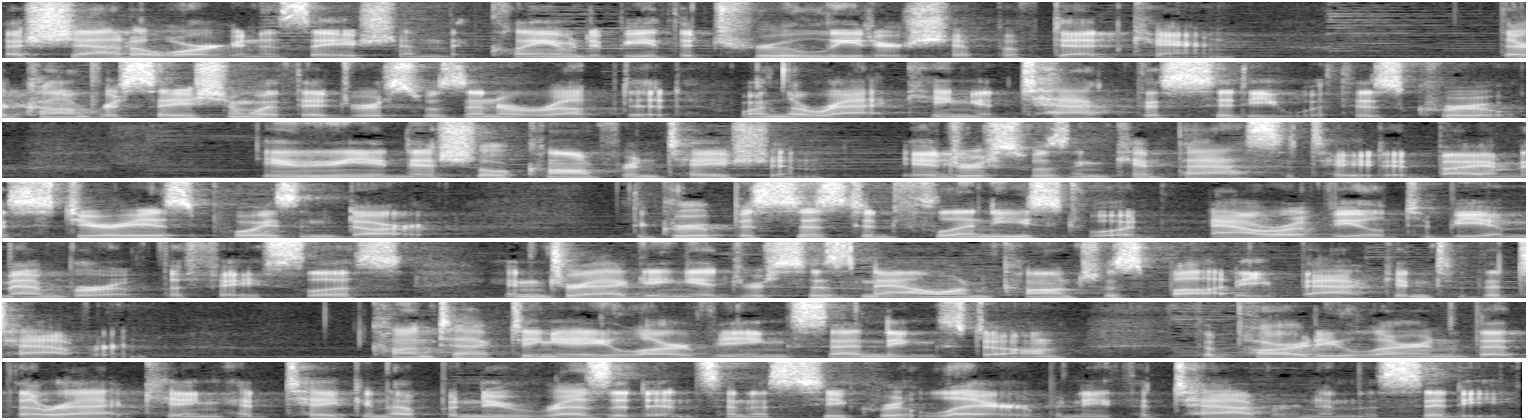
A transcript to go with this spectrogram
a shadow organization that claimed to be the true leadership of Deadcairn. Their conversation with Idris was interrupted when the Rat King attacked the city with his crew. In the initial confrontation, Idris was incapacitated by a mysterious poison dart. The group assisted Flynn Eastwood, now revealed to be a member of the Faceless, in dragging Idris's now unconscious body back into the tavern. Contacting Alar via Sending Stone, the party learned that the Rat King had taken up a new residence in a secret lair beneath a tavern in the city.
